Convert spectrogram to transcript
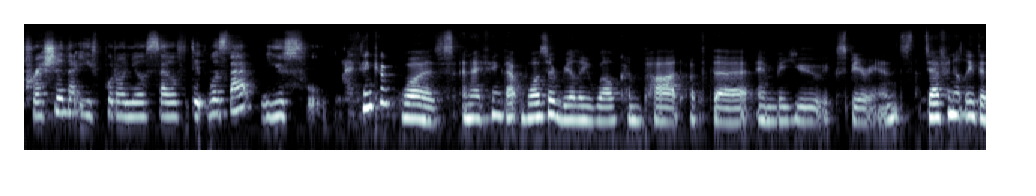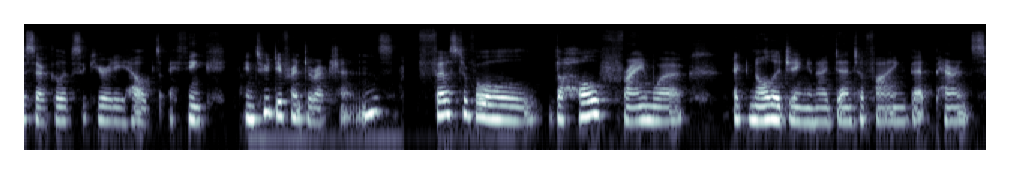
pressure that you've put on yourself It was that useful? I think it was and i think that was a really welcome part of the mbu experience. Definitely the circle of security helped i think in two different directions. First of all the whole framework acknowledging and identifying that parents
